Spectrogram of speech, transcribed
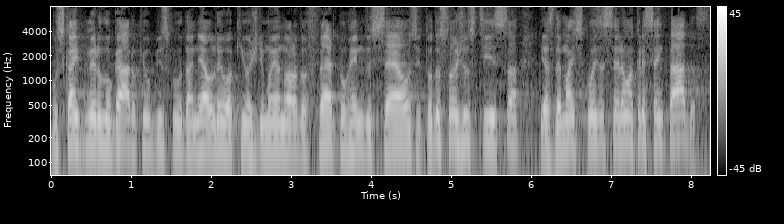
Buscar em primeiro lugar o que o bispo Daniel leu aqui hoje de manhã na hora da oferta, o reino dos céus e toda a sua justiça, e as demais coisas serão acrescentadas.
